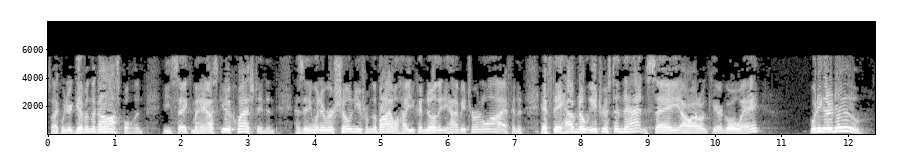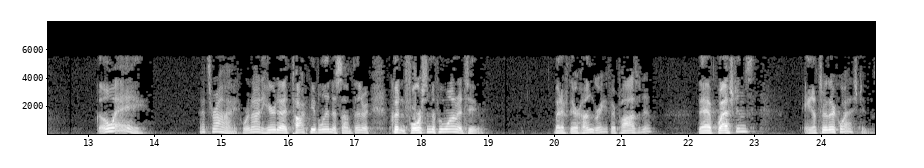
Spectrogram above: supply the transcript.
It's like when you're given the gospel and you say, May I ask you a question? And has anyone ever shown you from the Bible how you can know that you have eternal life? And if they have no interest in that and say, Oh, I don't care, go away, what are you going to do? Go away. That's right. We're not here to talk people into something or couldn't force them if we wanted to. But if they're hungry, if they're positive, they have questions, answer their questions.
